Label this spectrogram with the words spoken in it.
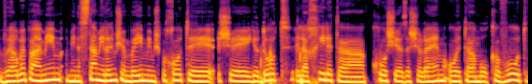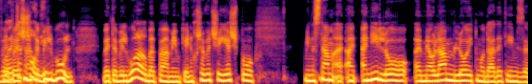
והרבה פעמים, מן הסתם, ילדים שהם באים ממשפחות אה, שיודעות להכיל את הקושי הזה שלהם, או את המורכבות, ובעצם את, את הבלבול. ואת הבלבול הרבה פעמים, כי אני חושבת שיש פה, מן הסתם, אני לא, מעולם לא התמודדתי עם זה,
